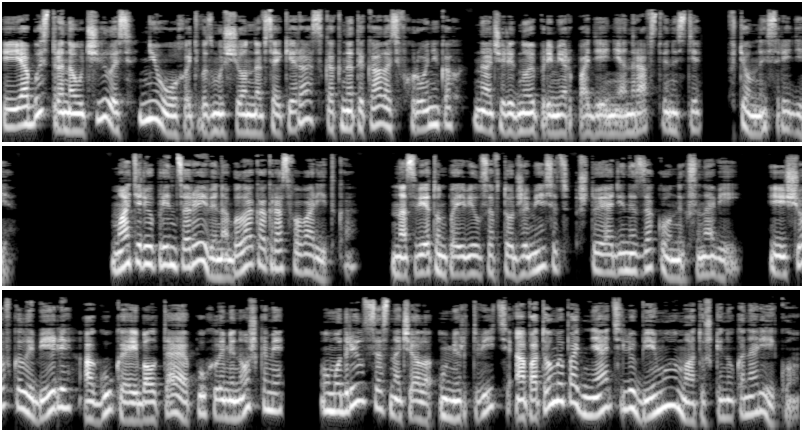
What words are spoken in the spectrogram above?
И я быстро научилась не охать возмущенно всякий раз, как натыкалась в хрониках на очередной пример падения нравственности в темной среде. Матерью принца Рейвена была как раз фаворитка. На свет он появился в тот же месяц, что и один из законных сыновей. И еще в колыбели, огукая и болтая пухлыми ножками, умудрился сначала умертвить, а потом и поднять любимую матушкину канарейку.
